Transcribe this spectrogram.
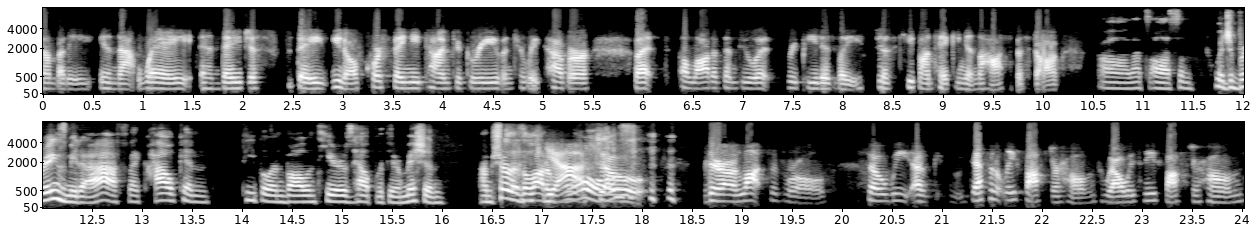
somebody in that way. And they just they you know of course they need time to grieve and to recover but a lot of them do it repeatedly. Just keep on taking in the hospice dogs. Oh that's awesome. Which brings me to ask like how can people and volunteers help with your mission? I'm sure there's a lot of yeah, roles. so there are lots of roles. So we uh, definitely foster homes. We always need foster homes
